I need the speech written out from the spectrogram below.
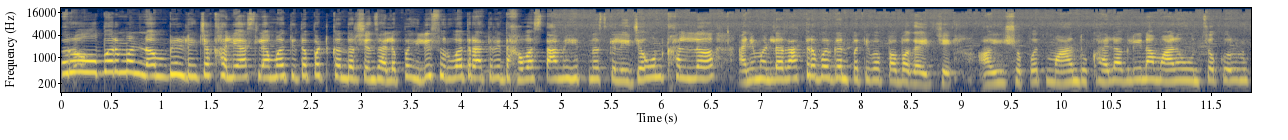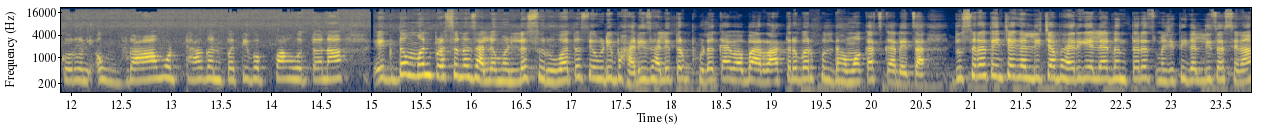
बरोबर म्हणणं बिल्डिंगच्या खाली असल्यामुळे तिथं पटकन दर्शन झालं. पहिली सुरुवात रात्री दहा वाजता आम्ही हितनंच केली. जेवून खाल्लं आणि म्हणलं रात्रभर गणपती बाप्पा बघायचे. आई शपथ मान दुखायला लागली ना मान उंच करून करून. एवढा मोठा गणपती बाप्पा होता ना. एकदम मन प्रसन्न झालं. म्हणलं सुरुवातच एवढी भारी झाली तर पुढं काय बाबा? रात्रभर फुल धमाकाच करायचा. दुसरा त्यांच्या गल्लीच्या बाहेर गेल्यानंतरच म्हणजे ती गल्लीच असते ना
